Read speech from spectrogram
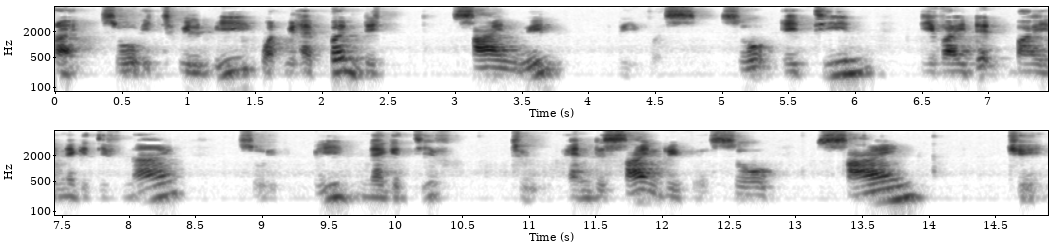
right? So it will be what will happen the sign will reverse. So 18 divided by negative 9 so it will be negative 2 and the sign reverse. So sign change.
